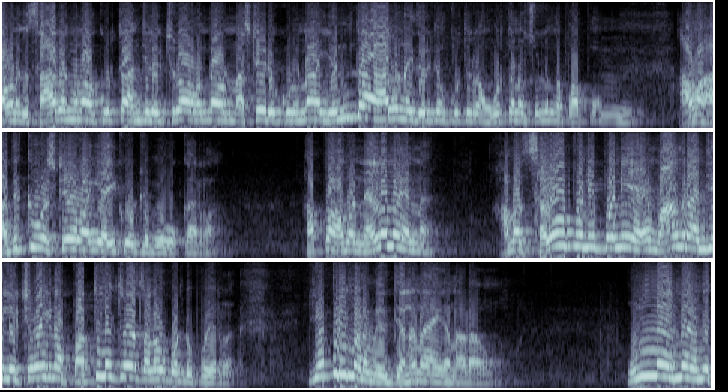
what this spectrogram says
அவனுக்கு சாதகமாக கொடுத்து அஞ்சு லட்ச ரூபா வந்து அவன் நஷ்டஈடு கொடுனா எந்த ஆளுங்க இது வரைக்கும் கொடுத்துருக்கான்? ஒருத்தனை சொல்லுங்க பார்ப்போம் அவன் அதுக்கு ஒரு ஸ்டே வாங்கி ஹைகோர்ட்டில் போய் உட்கார்றான் அப்போ அவன் நிலைமை என்ன? அவன் செலவு பண்ணி பண்ணி வாங்குற அஞ்சு லட்ச ரூபாய்க்கு நான் பத்து லட்ச ரூபா செலவு பண்ணிட்டு போயிடுறேன். எப்படி மேடம் இது ஜனநாயக நாடாகும்? உண்மையாலுமே வந்து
